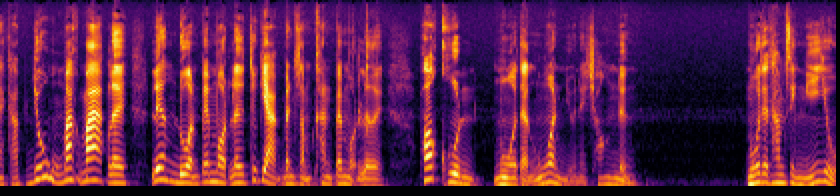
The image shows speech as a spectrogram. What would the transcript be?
นะครับยุ่งมากๆเลยเรื่องด่วนไปหมดเลยทุกอย่างเป็นสำคัญไปหมดเลย เพราะคุณมัวแต่ง่วนอยู่ในช่องหนึ่งมัวแต่ทำสิ่งนี้อยู่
